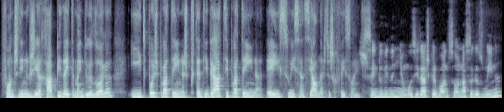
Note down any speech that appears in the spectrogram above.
fontes de energia rápida e também duradoura e depois proteínas. Portanto, hidratos e proteína. É isso o essencial nestas refeições. Sem dúvida nenhuma. Os hidratos de carbono são a nossa gasolina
